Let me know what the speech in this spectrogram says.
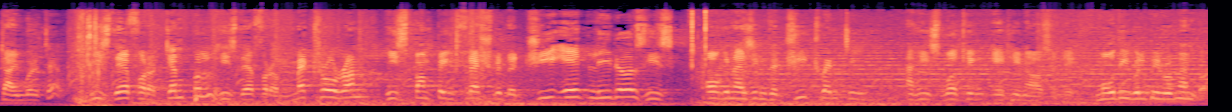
Time will tell. He's there for a temple, he's there for a metro run, he's pumping flesh with the G8 leaders, he's organizing the G20, and he's working 18 hours a day. Modi will be remembered.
